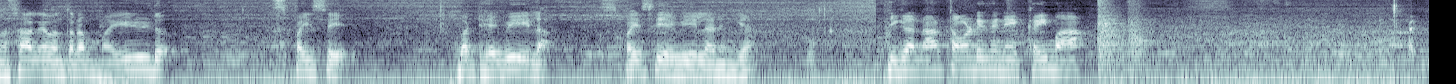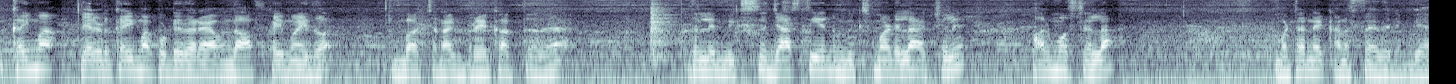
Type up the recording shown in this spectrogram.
ಮಸಾಲೆ ಒಂಥರ ಮೈಲ್ಡ್ ಸ್ಪೈಸಿ ಬಟ್ ಹೆವಿ ಇಲ್ಲ. ಸ್ಪೈಸಿ ಹೆವಿ ಇಲ್ಲ ನಿಮಗೆ. ಈಗ ನಾನು ತೊಗೊಂಡಿದ್ದೀನಿ ಕೈಮಾ. ಕೈಮಾ, ಎರಡು ಕೈಮಾ ಕೊಟ್ಟಿದ್ದಾರೆ. ಒಂದು ಹಾಫ್ ಕೈಮಾ ಇದು. ತುಂಬ ಚೆನ್ನಾಗಿ ಬ್ರೇಕ್ ಆಗ್ತದೆ. ಅದರಲ್ಲಿ ಮಿಕ್ಸ್ ಜಾಸ್ತಿ ಏನು ಮಿಕ್ಸ್ ಮಾಡಿಲ್ಲ ಆ್ಯಕ್ಚುಲಿ ಆಲ್ಮೋಸ್ಟ್ ಎಲ್ಲ. ಮಟನ್ನೇ ಕಾಣಿಸ್ತಾ ಇದೆ ನಿಮಗೆ.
